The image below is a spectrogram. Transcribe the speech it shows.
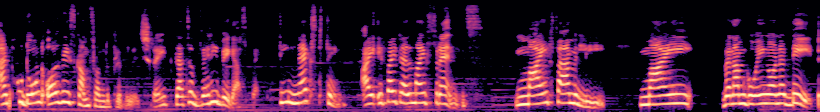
and who don't always come from the privilege right that's a very big aspect the next thing i if i tell my friends my family, my when I'm going on a date,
